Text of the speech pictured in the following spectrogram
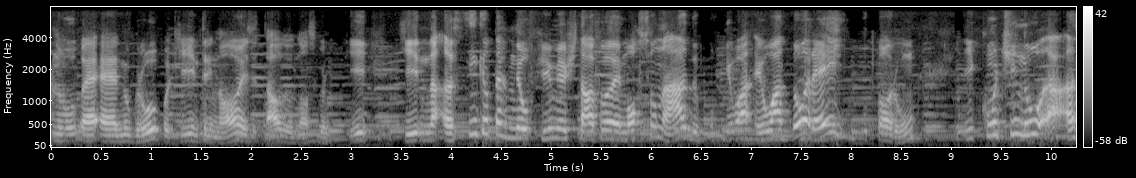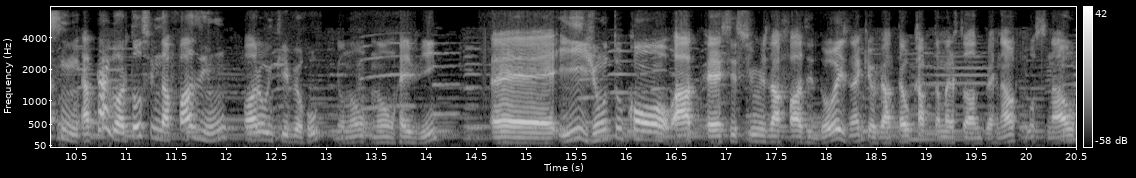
no, é, é, no grupo aqui, entre nós e tal, do nosso grupo aqui, que na, assim que eu terminei o filme eu estava emocionado, porque eu, eu adorei o Thor 1 e continuo, assim, até agora, todo o filme da fase 1, fora o Incrível Hulk, que eu não, não revi, é, e junto com a, esses filmes da fase 2, né, que eu vi até o Capitão América Invernal, que por sinal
